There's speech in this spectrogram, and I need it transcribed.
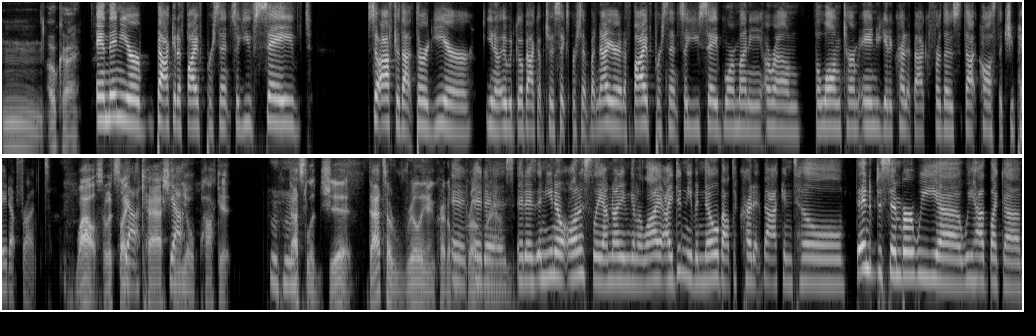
Mm, okay. and then you're back at a 5% so you've saved so after that third year you know it would go back up to a 6% but now you're at a 5% so you save more money around the long term and you get a credit back for those that cost that you paid up front Wow. So it's like Yeah, cash yeah. in your pocket. Mhm. That's legit. That's a really incredible It, it program. is. It is. And you know, honestly, I'm not even gonna lie. I didn't even know about the credit back until the end of December. We uh we had like a,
